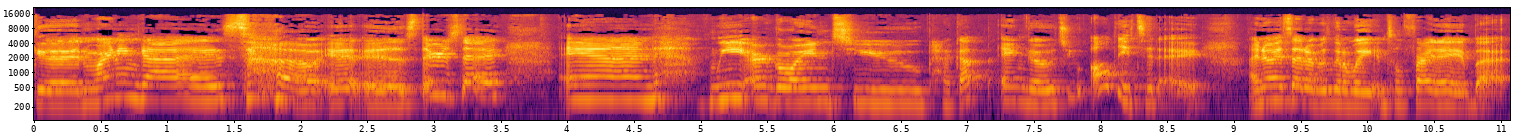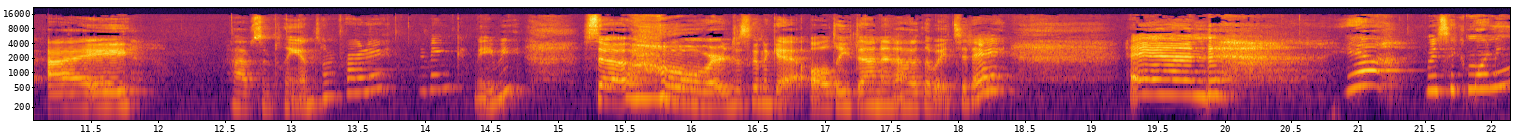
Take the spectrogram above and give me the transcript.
Good morning guys. So it is Thursday and we are going to pack up and go to Aldi today. I know I said I was gonna wait until Friday but I have some plans on Friday I think maybe. So we're just gonna get Aldi done and out of the way today. And yeah, you wanna say good morning?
